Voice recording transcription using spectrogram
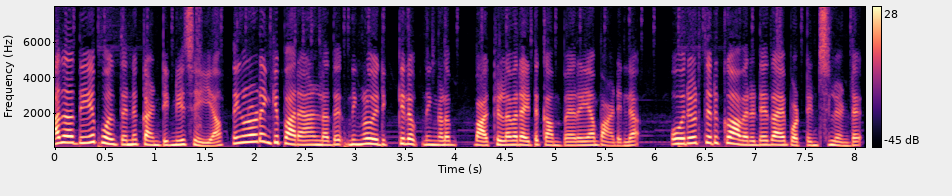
അത് അതേപോലെ തന്നെ കണ്ടിന്യൂ ചെയ്യാം. നിങ്ങളോട് എനിക്ക് പറയാനുള്ളത് നിങ്ങൾ ഒരിക്കലും നിങ്ങൾ ബാക്കിയുള്ളവരായിട്ട് കമ്പയർ ചെയ്യാൻ പാടില്ല. ഓരോരുത്തർക്കും അവരുടേതായ പൊട്ടൻഷ്യൽ ഉണ്ട്.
